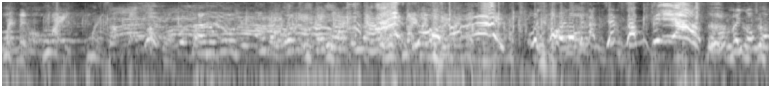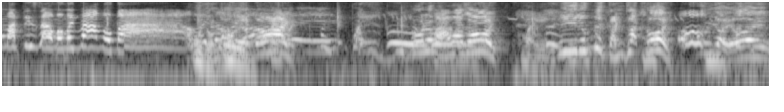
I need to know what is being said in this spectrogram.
mày mày mày mày dám cãi cậu à Ôi trời ơi, cái thằng chết dâm kia. Mày không có mắt thì sao mà mày va vào bà? Ôi rồi. Ôi rồi tôi đã bảo bà rồi. Mày. Đi đứng thì cẩn thận thôi. Ôi trời ơi.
